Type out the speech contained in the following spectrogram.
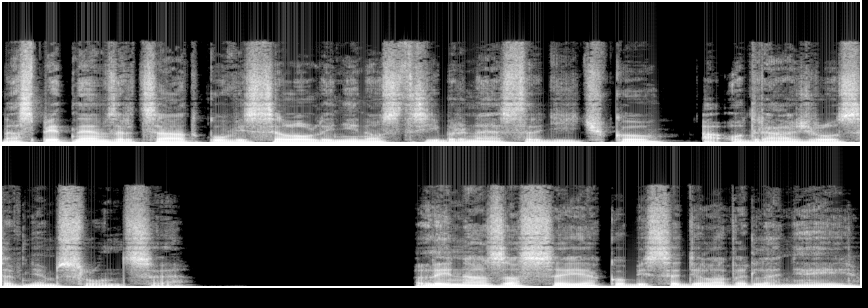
Na zpětném zrcátku vyselo linino stříbrné srdíčko a odráželo se v něm slunce. Lina zase jako by seděla vedle něj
